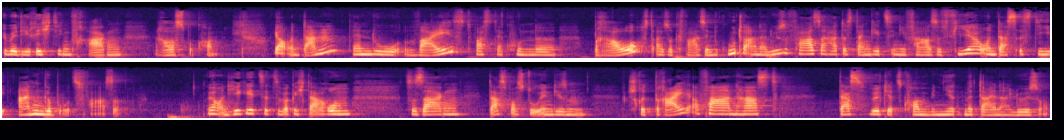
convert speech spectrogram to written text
über die richtigen Fragen rausbekommen. Ja, und dann, wenn du weißt, was der Kunde brauchst, also quasi eine gute Analysephase hattest, dann geht es in die Phase 4 und das ist die Angebotsphase. Ja, und hier geht es jetzt wirklich darum, zu sagen, das, was du in diesem Schritt 3 erfahren hast, das wird jetzt kombiniert mit deiner Lösung.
